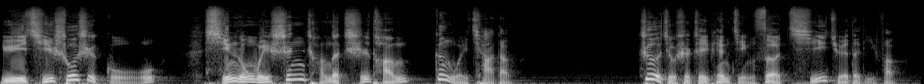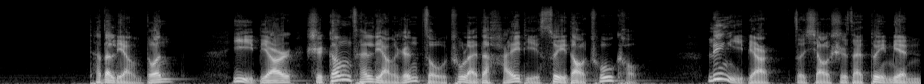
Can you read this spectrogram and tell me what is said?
与其说是谷，形容为深长的池塘更为恰当。这就是这片景色奇绝的地方。它的两端，一边是刚才两人走出来的海底隧道出口，另一边则消失在对面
